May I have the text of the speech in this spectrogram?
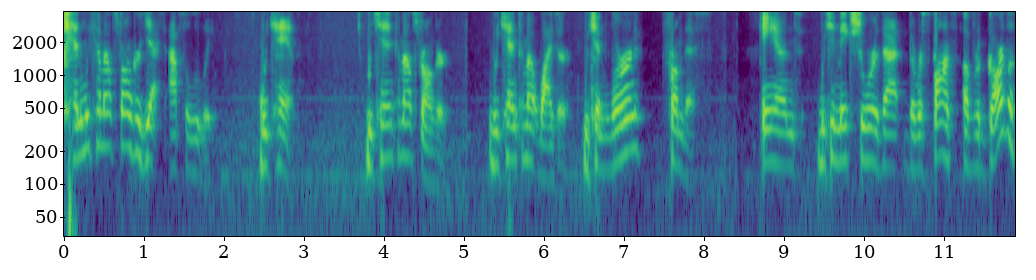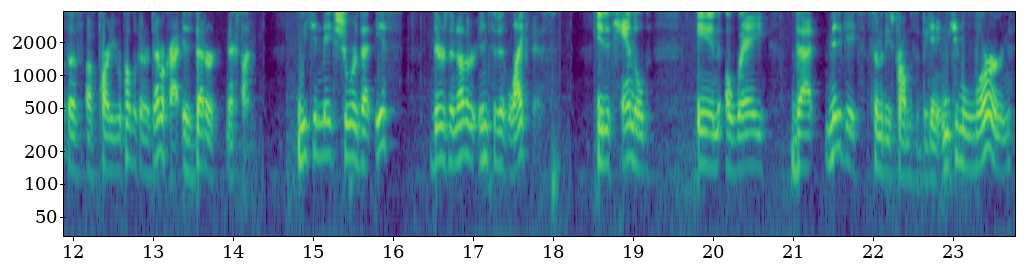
Can we come out stronger? Yes, absolutely. We can. We can come out stronger. We can come out wiser. We can learn from this. And we can make sure that the response of regardless of, of party, Republican or Democrat, is better next time. We can make sure that if there's another incident like this, it is handled in a way that mitigates some of these problems at the beginning. We can learn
